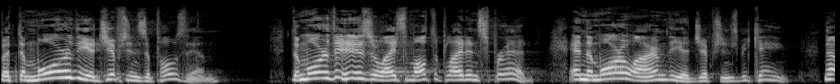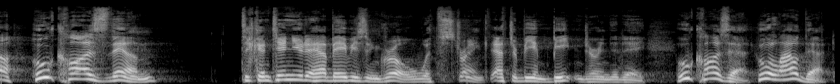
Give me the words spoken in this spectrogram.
But the more the Egyptians opposed them, the more the Israelites multiplied and spread. And the more alarmed the Egyptians became. Now, who caused them to continue to have babies and grow with strength after being beaten during the day? Who caused that? Who allowed that?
